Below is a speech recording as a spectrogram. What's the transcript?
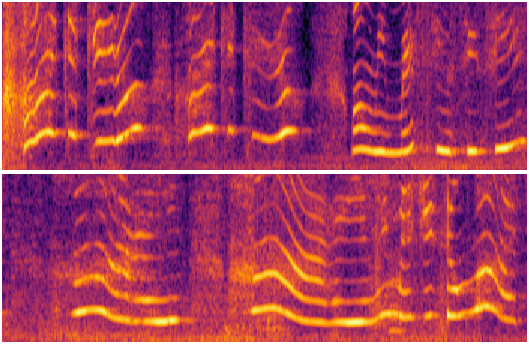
Hi, Kikil! Hi, Kikil! Oh, we miss you, Titi. Hi. Hi. We miss you so much.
